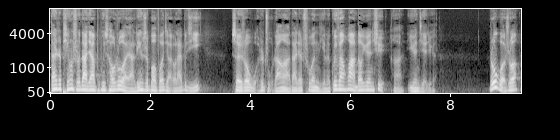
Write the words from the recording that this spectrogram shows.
但是平时大家不会操作呀，临时抱佛脚又来不及。所以说，我是主张啊，大家出问题了，规范化到医院去啊，医院解决。如果说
